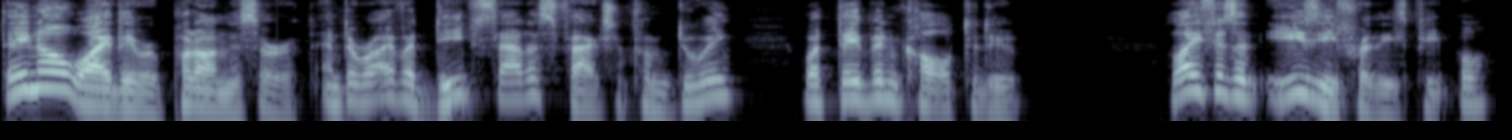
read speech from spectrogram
They know why they were put on this earth and derive a deep satisfaction from doing what they've been called to do. Life isn't easy for these people.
